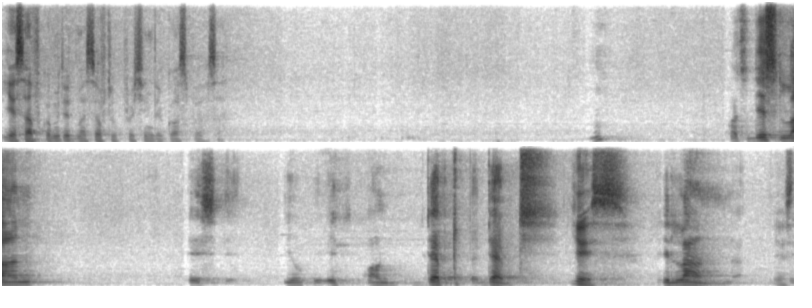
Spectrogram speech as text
Yes, I've committed myself to preaching the gospel, sir. But this land is you, it's on debt, debt. Yes. The land Yes,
